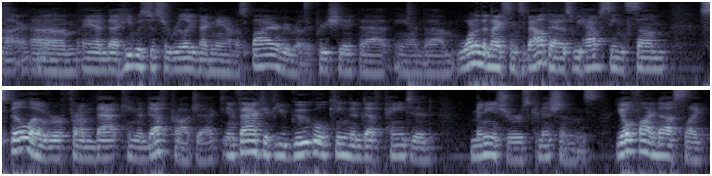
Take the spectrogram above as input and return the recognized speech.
or higher, yeah. Um, and uh, he was just a really magnanimous buyer. We really appreciate that. And um, one of the nice things about that is we have seen some spillover from that Kingdom Death project. In fact, if you Google Kingdom Death painted miniatures commissions, you'll find us like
